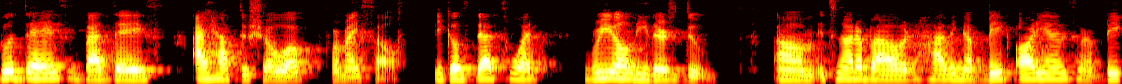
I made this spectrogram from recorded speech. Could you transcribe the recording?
Good days, bad days, I have to show up for myself because that's what real leaders do. Um, it's not about having a big audience or a big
